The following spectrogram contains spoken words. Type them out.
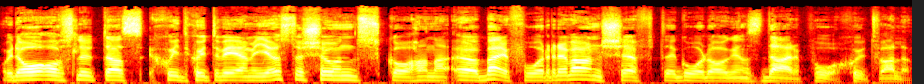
Och idag avslutas skidskytte-VM i Östersund. Ska Hanna Öberg få revansch efter gårdagens darr på skjutvallen?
